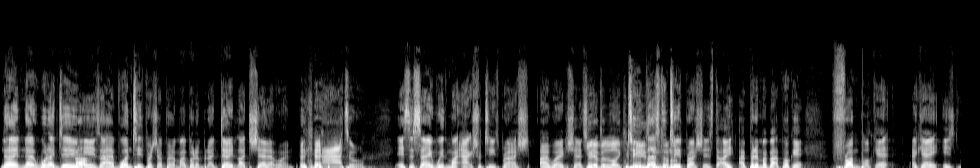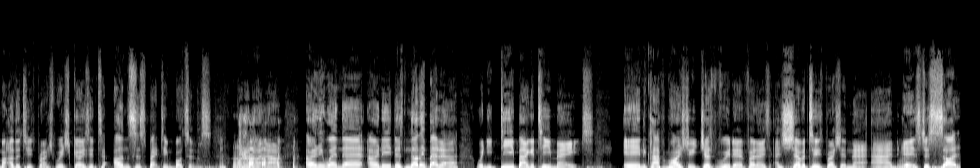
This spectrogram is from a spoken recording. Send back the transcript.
No, no. What I do Oh. is I have one toothbrush I put on my bottom, but I don't like to share that one Okay. at all. It's the same with my actual toothbrush. I won't share. Do you ever, like, two personal toothbrushes that I, I put in my back pocket? Front pocket, okay, is my other toothbrush, which goes into unsuspecting bottoms on a night out. Only when they're only there's nothing better when you debag a teammate in Clapham High Street just before we're doing photos and shove a toothbrush in there, and mm. it's just such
